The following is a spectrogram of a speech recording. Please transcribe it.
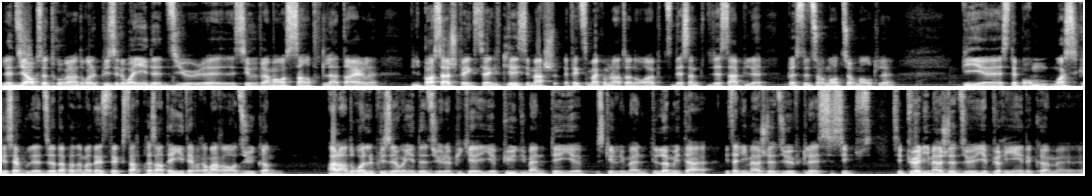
le diable se trouve à l'endroit le plus éloigné de Dieu. Euh, c'est vraiment au centre de la terre. Là. Puis le passage fait okay. c'est marche effectivement comme l'entonnoir. Puis tu descends, puis tu descends, puis là, après tu remontes, tu remontes. Là. Puis euh, c'était pour moi ce que ça voulait dire dans ma tête, c'était que ça représentait, il était vraiment rendu comme à l'endroit le plus éloigné de Dieu, là, puis qu'il n'y a plus d'humanité, parce que l'humanité, l'homme est à, est à l'image de Dieu, puis que là, c'est, c'est plus à l'image de Dieu, il n'y a plus rien de comme. Euh,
